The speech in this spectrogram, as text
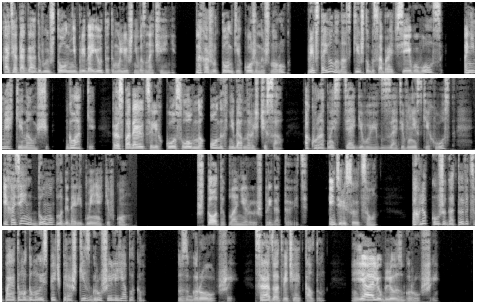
хотя догадываю, что он не придает этому лишнего значения. Нахожу тонкий кожаный шнурок, привстаю на носки, чтобы собрать все его волосы. Они мягкие на ощупь, гладкие, распадаются легко, словно он их недавно расчесал. Аккуратно стягиваю их сзади в низкий хвост, и хозяин дома благодарит меня кивком. «Что ты планируешь приготовить?» — интересуется он. Похлебка уже готовится, поэтому думала испечь пирожки с грушей или яблоком. «С грушей», — сразу отвечает колдун. «Я люблю с грушей».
